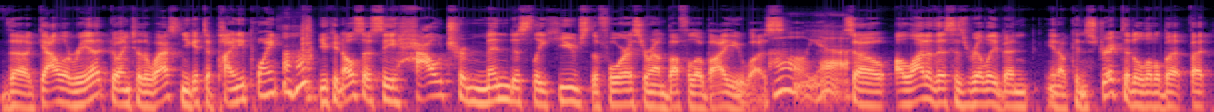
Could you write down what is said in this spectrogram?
the Galleria going to the west and you get to Piney Point, you can also see how tremendously huge the forest around Buffalo Bayou was. Oh, yeah. So a lot of this has really been, you know, constricted a little bit, but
